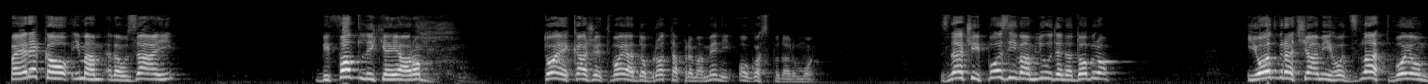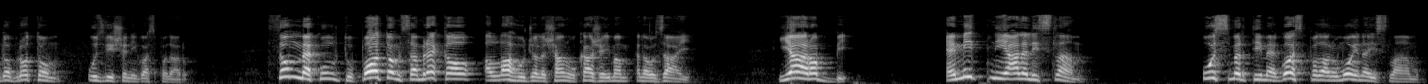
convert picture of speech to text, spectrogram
Pa je rekao imam Evzaji, bi fadlike ja rob, to je, kaže, tvoja dobrota prema meni, o gospodaru moj. Znači, pozivam ljude na dobro i odvraćam ih od zla tvojom dobrotom uzvišeni gospodaru. Thumme kultu, potom sam rekao, Allahu Đelešanu, kaže imam Elauzaji, ja robbi, emitni alel islam, usmrti me gospodaru moj na islamu.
